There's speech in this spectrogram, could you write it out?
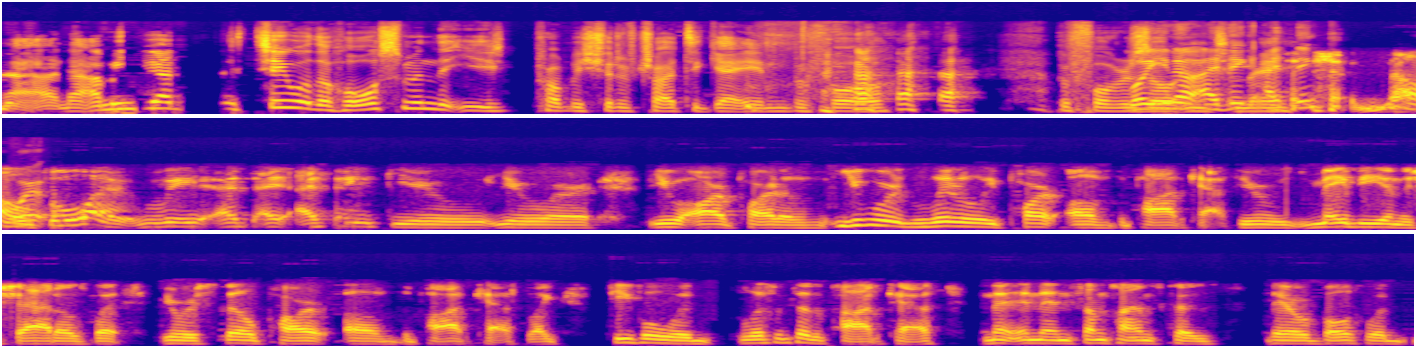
no, no. I mean, you had two other horsemen that you probably should have tried to get in before before well, resorting you know, I to think me. I think no, for what? We, I, I- I think you, you were, you are part of, you were literally part of the podcast. You were maybe in the shadows, but you were still part of the podcast. Like people would listen to the podcast, and then, and then sometimes because they were both would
